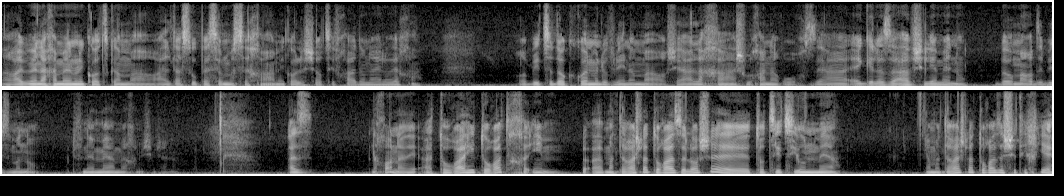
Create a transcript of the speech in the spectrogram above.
הרבי מנחם בן מליקוצק אמר, אל תעשו פסל מסכה מכל אשר ציווך אדוני אלוהיך. רבי צדוק הכהן מלובלין אמר שההלכה, שולחן ערוך, זה העגל הזהב של ימינו. והוא אמר את זה בזמנו, לפני 100-150 שנה. אז נכון, התורה היא תורת חיים. המטרה של התורה זה לא שתוציא ציון 100. המטרה של התורה זה שתחיה.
